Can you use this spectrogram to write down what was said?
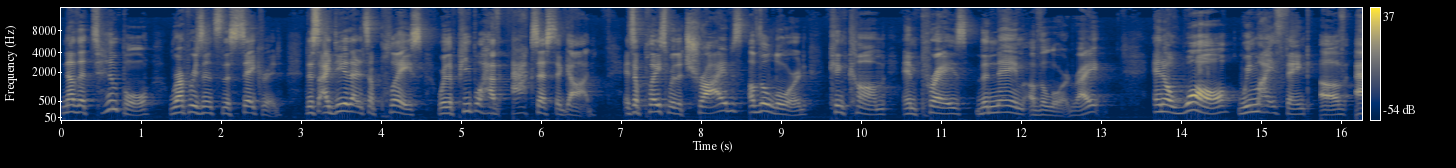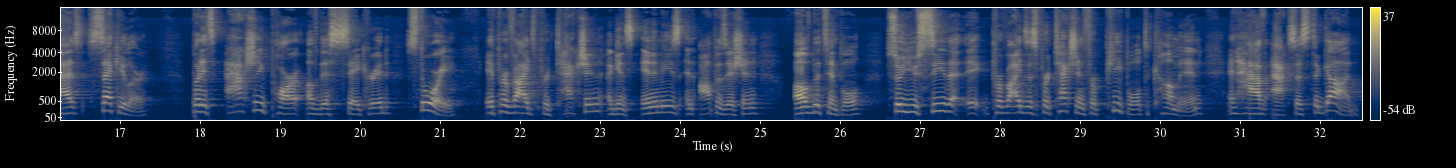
Now, the temple represents the sacred, this idea that it's a place where the people have access to God. It's a place where the tribes of the Lord can come and praise the name of the Lord, right? And a wall we might think of as secular, but it's actually part of this sacred story. It provides protection against enemies and opposition of the temple. So you see that it provides this protection for people to come in and have access to God.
